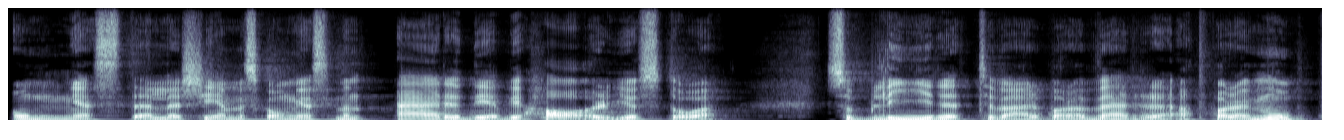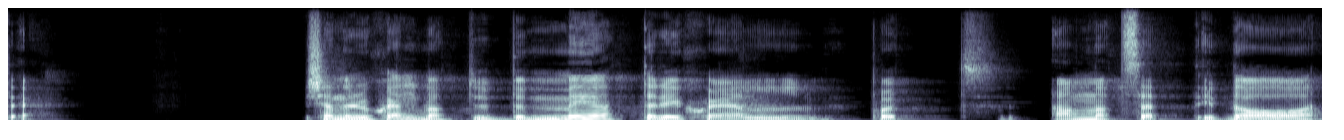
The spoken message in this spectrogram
ångest eller kemisk ångest. Men är det det vi har just då så blir det tyvärr bara värre att vara emot det. Känner du själv att du bemöter dig själv på ett annat sätt idag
